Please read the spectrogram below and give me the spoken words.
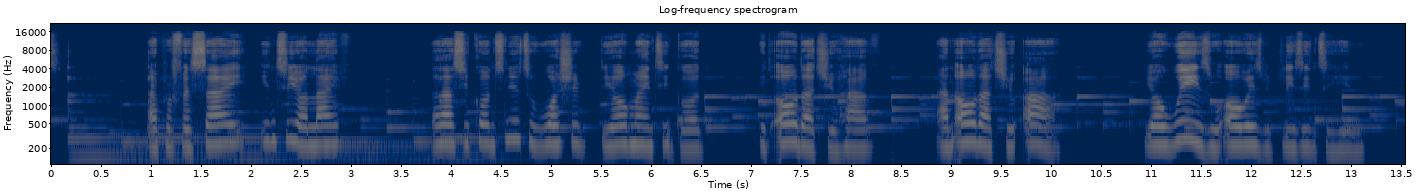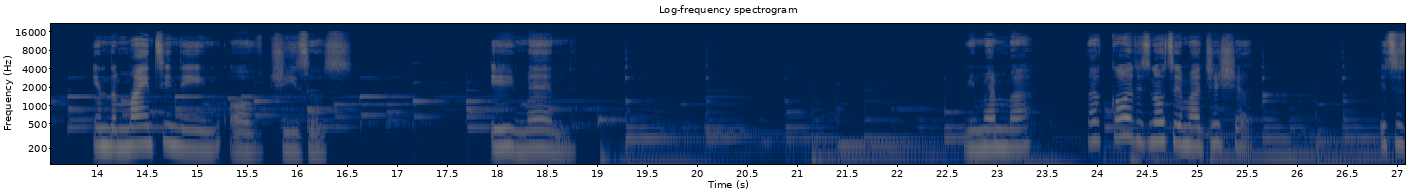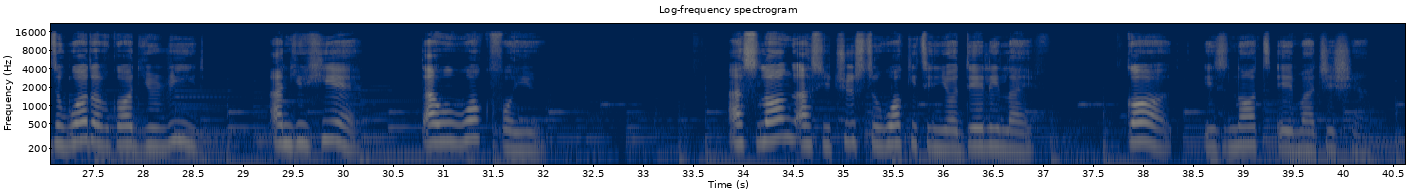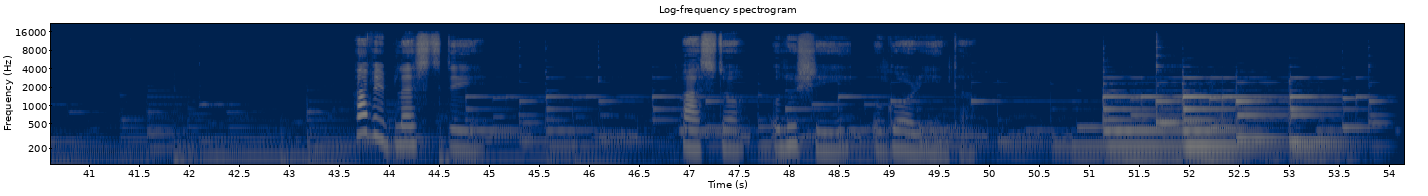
I prophesy into your life that as you continue to worship the Almighty God with all that you have and all that you are, your ways will always be pleasing to Him. In the mighty name of Jesus. Amen. Remember that God is not a magician. It is the Word of God you read and you hear that will work for you. As long as you choose to walk it in your daily life, God is not a magician. Have a blessed day. Pastor Olushi Ogorienka.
